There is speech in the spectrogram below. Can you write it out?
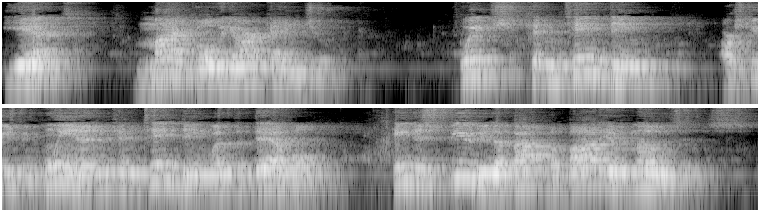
Yet, Michael the archangel, which contending, or excuse me, when contending with the devil, he disputed about the body of Moses,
